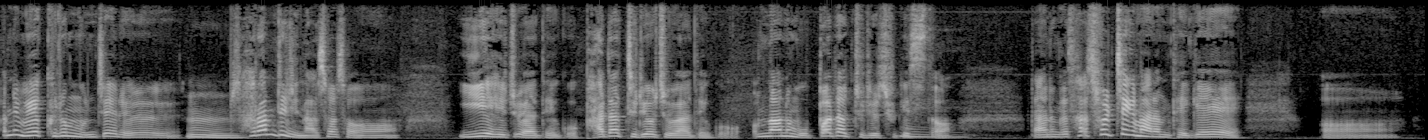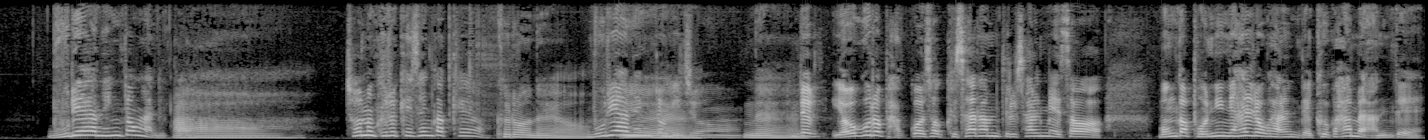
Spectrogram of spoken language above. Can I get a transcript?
아니 왜 그런 문제를 음. 사람들이 나서서 이해해 줘야 되고 받아들여 줘야 되고 나는 못 받아들여 주겠어. 라는 거 솔직히 말하면 되게 어 무례한 행동 아닐까요? 아. 저는 그렇게 생각해요. 그러네요. 무리한 예. 행동이죠. 네. 근데 역으로 바꿔서 그 사람들 삶에서 뭔가 본인이 하려고 하는데 그거 하면 안 돼.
